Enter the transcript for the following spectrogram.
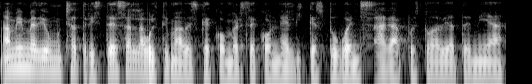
a mí me dio mucha tristeza la última vez que conversé con él y que estuvo en Saga, pues todavía tenía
